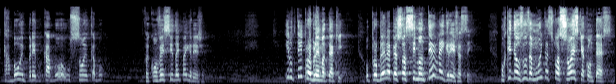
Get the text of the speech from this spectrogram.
Acabou o emprego, acabou o sonho, acabou. Foi convencido aí para a igreja. E não tem problema até aqui. O problema é a pessoa se manter na igreja assim. Porque Deus usa muitas situações que acontecem.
